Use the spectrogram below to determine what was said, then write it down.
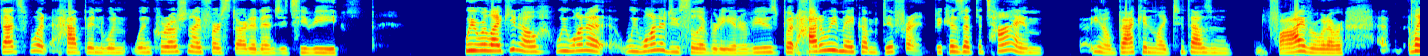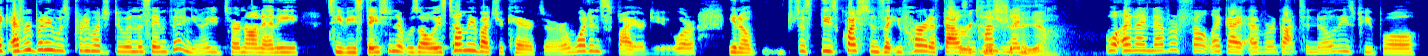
that's what happened when when Kurosh and I first started NGTV. We were like, you know, we want to we want to do celebrity interviews, but how do we make them different? Because at the time, you know, back in like 2005 or whatever, like everybody was pretty much doing the same thing. You know, you'd turn on any TV station, it was always tell me about your character or what inspired you or, you know, just these questions that you've heard a very thousand times. and I- yeah. well, and I never felt like I ever got to know these people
